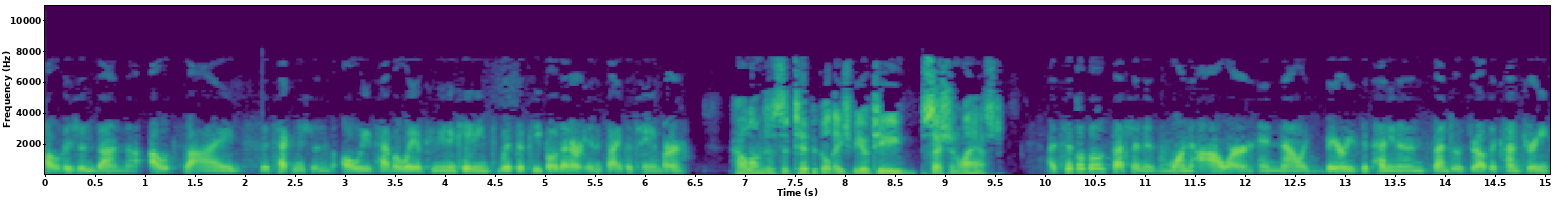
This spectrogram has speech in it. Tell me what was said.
televisions on the outside. The technicians always have a way of communicating with the people that are inside the chamber. How long does a typical HBOT session last? A typical session is one hour, and now it varies depending on centers throughout the country.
